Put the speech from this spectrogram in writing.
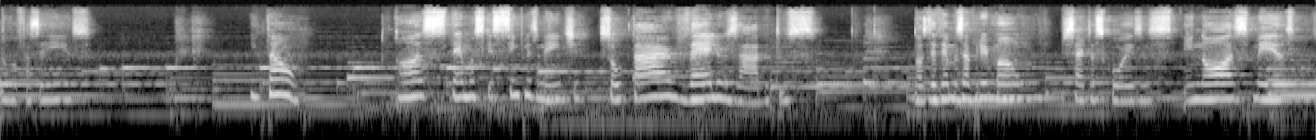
não vou fazer isso. Então, nós temos que simplesmente soltar velhos hábitos. Nós devemos abrir mão de certas coisas em nós mesmos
